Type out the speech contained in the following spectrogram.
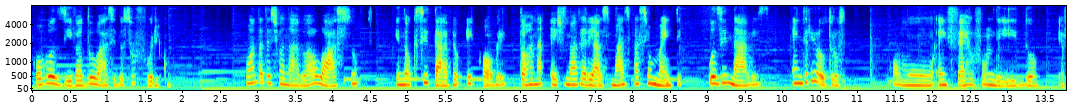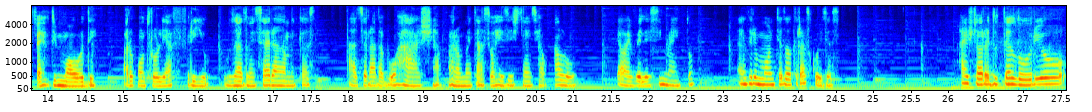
corrosiva do ácido sulfúrico. Quando adicionado ao aço inoxidável e cobre, torna estes materiais mais facilmente usináveis, entre outros, como em ferro fundido e ferro de molde para o controle a frio, usado em cerâmicas, adicionado a borracha para aumentar sua resistência ao calor e ao envelhecimento, entre muitas outras coisas. A história do telúrio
